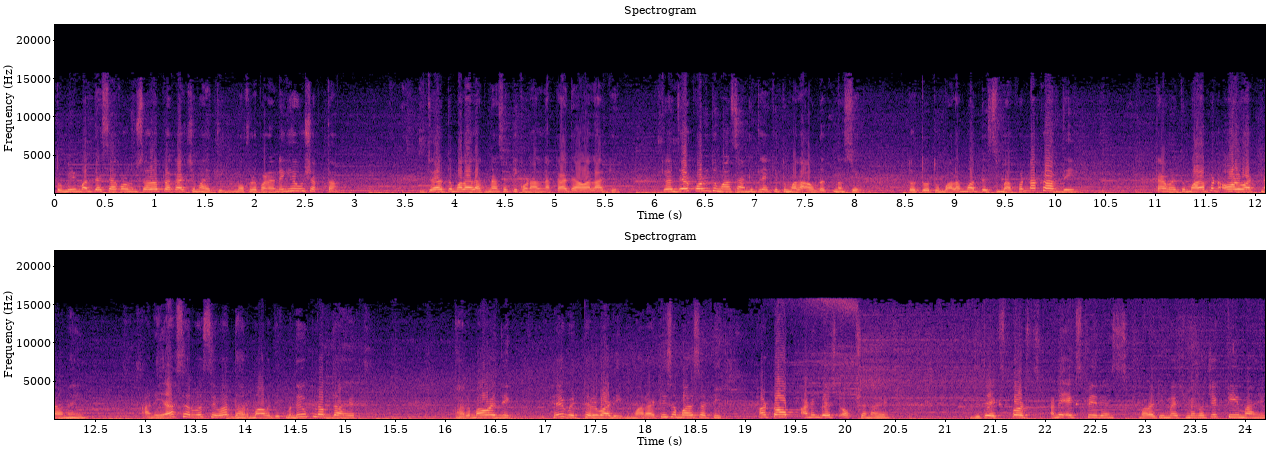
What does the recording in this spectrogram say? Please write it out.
तुम्ही मध्यस्थाकडून सर्व प्रकारची माहिती मोकळेपणाने घेऊ शकता. जर तुम्हाला लग्नासाठी कोणाला नकार द्यावा लागेल किंवा जर कोणी तुम्हाला सांगितलं की तुम्हाला आवडत नसेल तर तो तुम्हाला मध्यस्थीमार्फत नकार देईल. त्यामुळे तुम्हाला पण ओळ वाटणार नाही. आणि या सर्व सेवा धर्मावधिकमध्ये उपलब्ध आहेत. धर्मावैदिक हे विठ्ठलवाडी मराठी समाजासाठी हा टॉप आणि बेस्ट ऑप्शन आहे. जिथे एक्सपर्ट्स आणि एक्सपिरियन्स मराठी मॅचमेकरची एक टीम आहे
